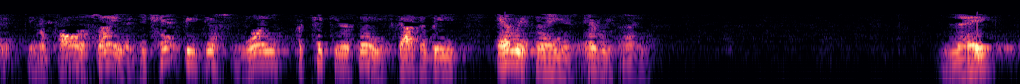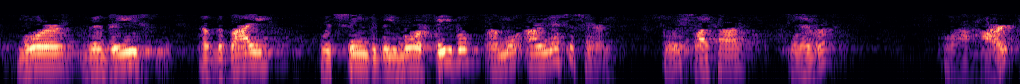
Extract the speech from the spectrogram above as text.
that, you know, Paul is saying that you can't be just one particular thing. It's got to be everything is everything. Nay, more than these of the body which seem to be more feeble are more are necessary. So it's like our liver or our heart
